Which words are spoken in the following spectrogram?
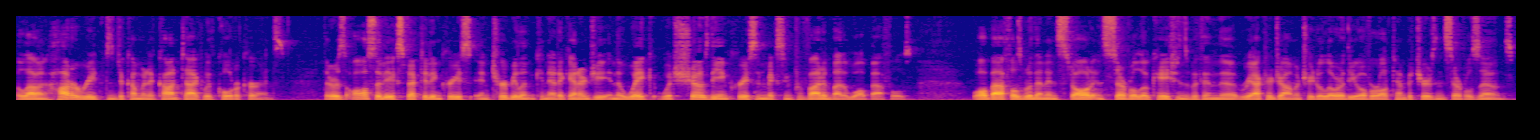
allowing hotter regions to come into contact with colder currents. There is also the expected increase in turbulent kinetic energy in the wake, which shows the increase in mixing provided by the wall baffles. Wall baffles were then installed in several locations within the reactor geometry to lower the overall temperatures in several zones.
